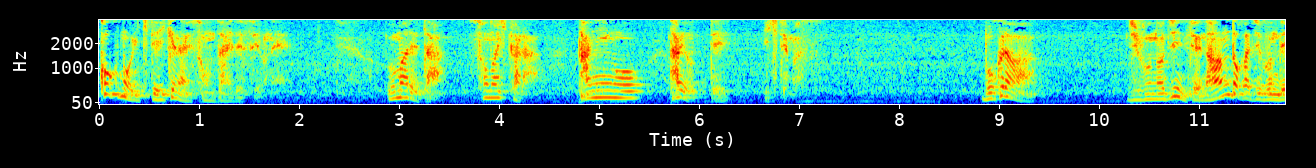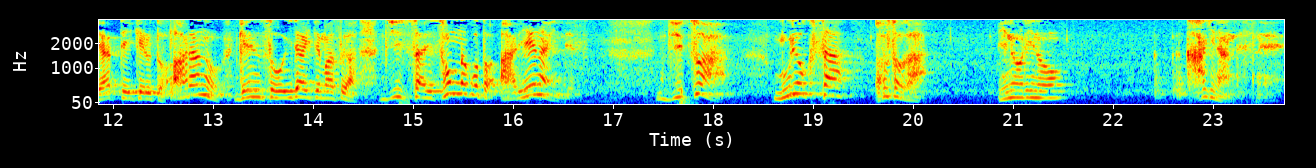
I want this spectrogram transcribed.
刻も生きていけない存在ですよね。生まれたその日から他人を頼って生きてます。僕らは自分の人生何とか自分でやっていけるとあらぬ幻想を抱いてますが実際そんなことありえないんです。実は無力さこそが祈りの鍵なんですね。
